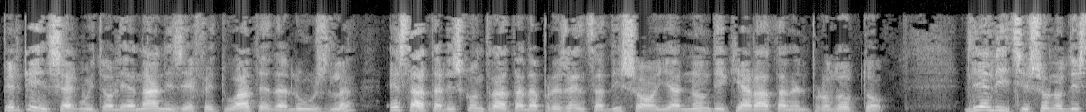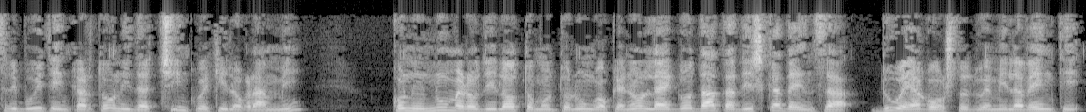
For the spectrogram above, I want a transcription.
perché in seguito alle analisi effettuate dall'USL è stata riscontrata la presenza di soia non dichiarata nel prodotto. Le alici sono distribuite in cartoni da 5 kg con un numero di lotto molto lungo che non leggo, data di scadenza 2 agosto 2020.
